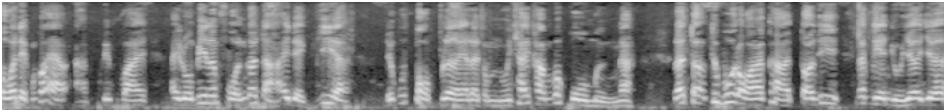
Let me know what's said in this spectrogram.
ตัวเด็กมันก็แอบอัดคลิปไว้ อ้หลวงพี่น้ำฝนก็ด่าไอ้เด็กเหี้ยเดี๋ยวกูตบเลยอะไรทำนูใช้คำว่ากูมึงนะแล้วที่พูดออกอากาศตอนที่นักเรียนอยู่เยอะ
